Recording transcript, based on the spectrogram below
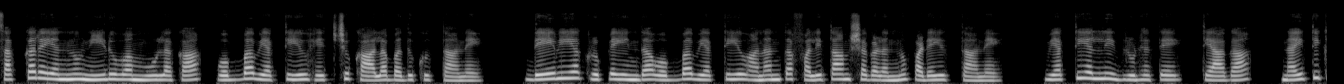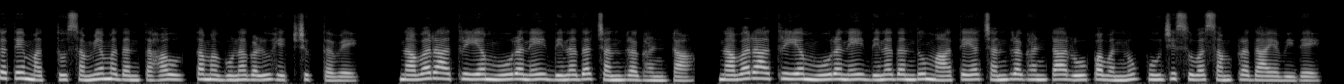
ಸಕ್ಕರೆಯನ್ನು ನೀಡುವ ಮೂಲಕ ಒಬ್ಬ ವ್ಯಕ್ತಿಯು ಹೆಚ್ಚು ಕಾಲ ಬದುಕುತ್ತಾನೆ. ದೇವಿಯ ಕೃಪೆಯಿಂದ ಒಬ್ಬ ವ್ಯಕ್ತಿಯು ಅನಂತ ಫಲಿತಾಂಶಗಳನ್ನು ಪಡೆಯುತ್ತಾನೆ. ವ್ಯಕ್ತಿಯಲ್ಲಿ ದೃಢತೆ, ತ್ಯಾಗ, ನೈತಿಕತೆ ಮತ್ತು ಸಂಯಮದಂತಹ ಉತ್ತಮ ಗುಣಗಳು ಹೆಚ್ಚುತ್ತವೆ. ನವರಾತ್ರಿಯ ಮೂರನೇ ದಿನದ ಚಂದ್ರಘಂಟ. ನವರಾತ್ರಿಯ ಮೂರನೇ ದಿನದಂದು ಮಾತೆಯ ಚಂದ್ರಘಂಟ ರೂಪವನ್ನು ಪೂಜಿಸುವ ಸಂಪ್ರದಾಯವಿದೆ.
